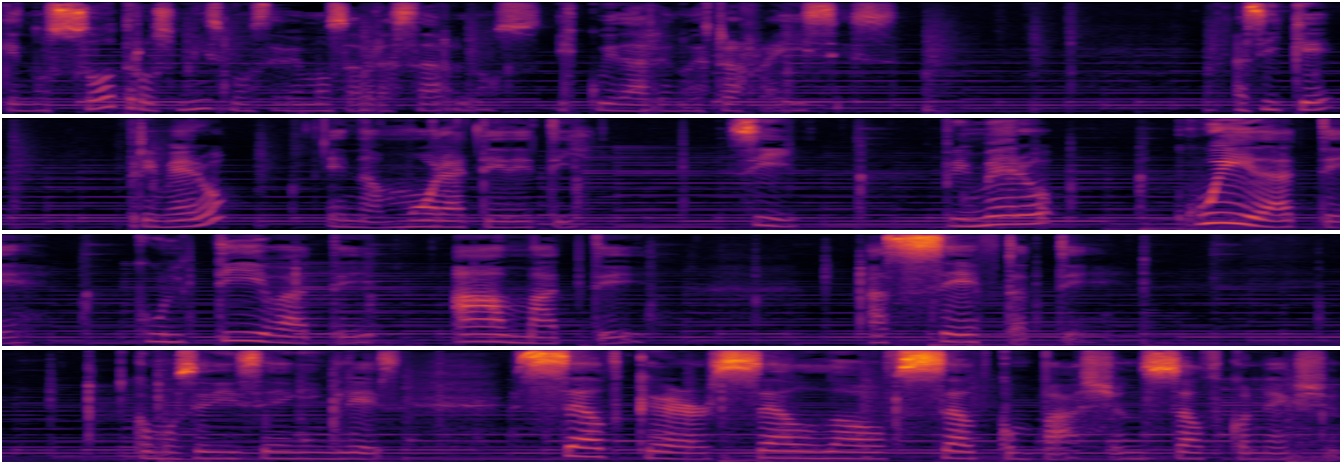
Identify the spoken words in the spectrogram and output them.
que nosotros mismos debemos abrazarnos y cuidar de nuestras raíces. Así que, primero, enamórate de ti. Sí, primero, cuídate, cultívate, ámate, acéptate como se dice en inglés, self-care, self-love, self-compassion, self-connection.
